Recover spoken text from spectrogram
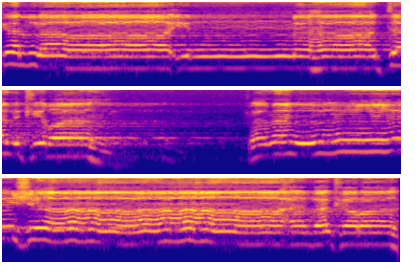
كلا إنها تذكرة فمن شاء ذكره.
